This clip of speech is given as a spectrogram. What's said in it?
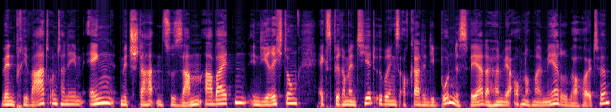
wenn Privatunternehmen eng mit Staaten zusammenarbeiten. In die Richtung experimentiert übrigens auch gerade die Bundeswehr, da hören wir auch noch mal mehr drüber heute.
